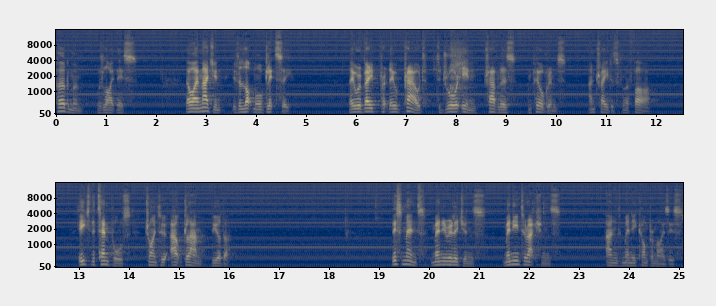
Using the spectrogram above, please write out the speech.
Pergamum was like this, though I imagine it was a lot more glitzy. They were, very pr- they were proud to draw in travellers and pilgrims and traders from afar. Each of the temples trying to outglam the other. This meant many religions, many interactions, and many compromises.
